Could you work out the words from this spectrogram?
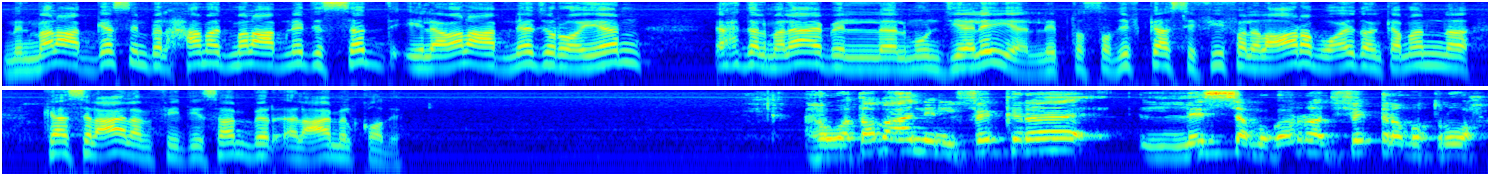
من ملعب جاسم بن حمد ملعب نادي السد إلى ملعب نادي الريان إحدى الملاعب المونديالية اللي بتستضيف كأس فيفا للعرب وأيضا كمان كأس العالم في ديسمبر العام القادم. هو طبعا الفكرة لسه مجرد فكرة مطروحة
